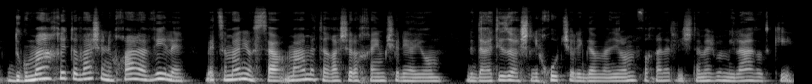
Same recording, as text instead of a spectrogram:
ודוגמה הכי טובה שאני יכולה להביא לבעצם מה אני עושה, מה המטרה של החיים שלי היום. לדעתי זו השליחות שלי גם, ואני לא מפחדת להשתמש במילה הזאת, כי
